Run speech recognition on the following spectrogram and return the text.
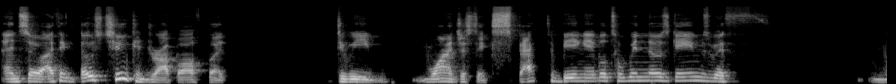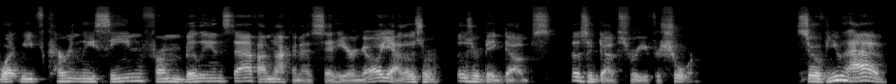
and so I think those two can drop off. But do we want to just expect to being able to win those games with what we've currently seen from Billy and staff, I'm not going to sit here and go, "Oh yeah, those are those are big dubs. Those are dubs for you for sure." So if you have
